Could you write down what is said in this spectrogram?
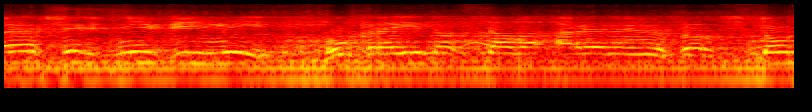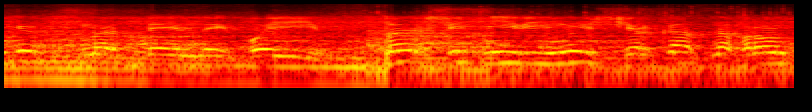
Перших днів війни Україна стала ареною жорстоких смертельних боїв. Перші дні війни з Черкас на фронт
